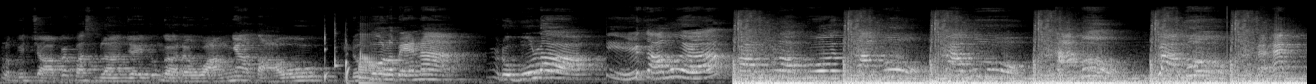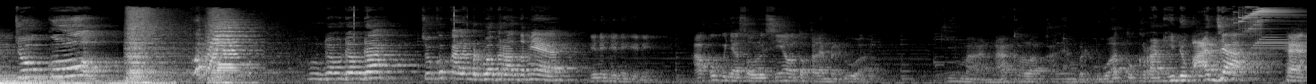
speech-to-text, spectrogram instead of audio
Lebih capek pas belanja itu nggak ada uangnya tahu. Hidupmu lebih enak. Hidupmu lah. Ih, kamu ya? Kamu lah buat kamu, kamu, kamu, kamu. Eh, eh, cukup. Udah, udah, udah. Cukup kalian berdua berantemnya ya. Gini, gini, gini. Aku punya solusinya untuk kalian berdua. Gimana kalau kalian berdua tukeran hidup aja? Heh,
